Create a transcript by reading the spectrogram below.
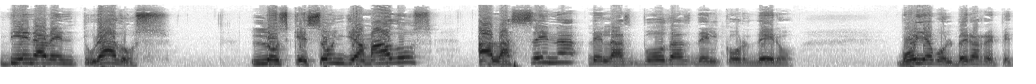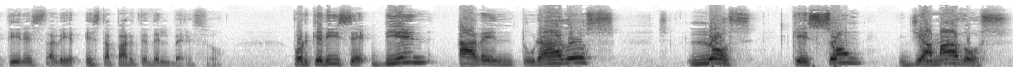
bienaventurados los que son llamados a la cena de las bodas del Cordero. Voy a volver a repetir esta, esta parte del verso, porque dice, bienaventurados los que son llamados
